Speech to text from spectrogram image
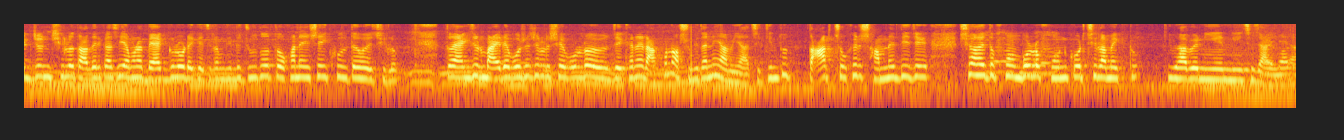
একজন ছিল, তাদের কাছেই আমরা ব্যাগগুলো রেখেছিলাম, কিন্তু জুতো তো ওখানে এসেই খুলতে হয়েছিল। তো একজন বাইরে বসেছিল, সে বলল, যেখানে রাখুন অসুবিধা নেই, আমি আছি। কিন্তু তার চোখের সামনে দিয়ে যে সে হয়তো ফোন বলল, ফোন করছিলাম একটু, কীভাবে নিয়ে নিয়েছে জানি না।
